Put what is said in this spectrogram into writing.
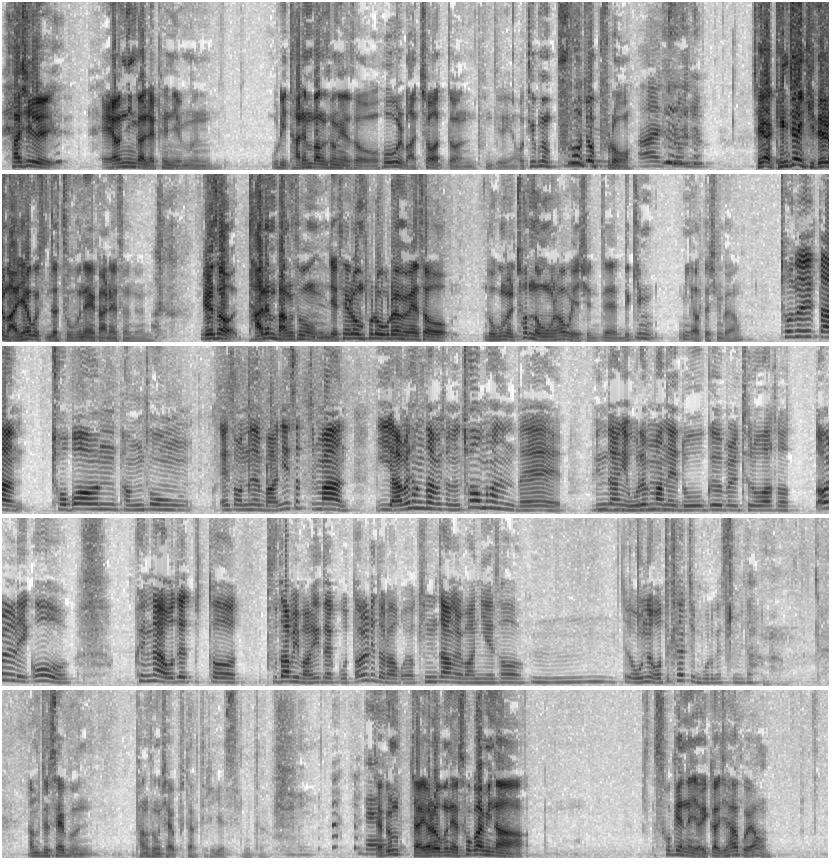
사실, 에어님과 레페님은 우리 다른 방송에서 호흡을 맞춰왔던 분들이에요. 어떻게 보면 프로죠, 프로. 아, 그럼요. 제가 굉장히 기대를 많이 하고 있습니다, 두 분에 관해서는. 그래서 다른 방송, 이제 새로운 프로그램에서 녹음을, 첫 녹음을 하고 계시는데, 느낌이 어떠신가요? 저는 일단 저번 방송에서는 많이 했었지만 이 야매 상담에서는 처음 하는데 굉장히 오랜만에 녹음을 들어와서 떨리고 굉장히 어제부터 부담이 많이 되고 떨리더라고요. 긴장을 많이 해서 근데 오늘 어떻게 할지 모르겠습니다. 아무튼 세 분 방송 잘 부탁드리겠습니다. 네. 자, 그럼 자 여러분의 소감이나 소개는 여기까지 하고요.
